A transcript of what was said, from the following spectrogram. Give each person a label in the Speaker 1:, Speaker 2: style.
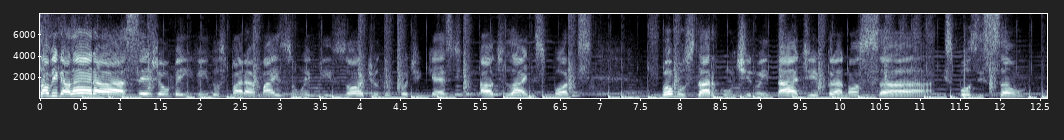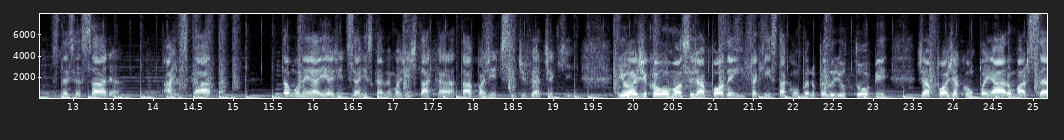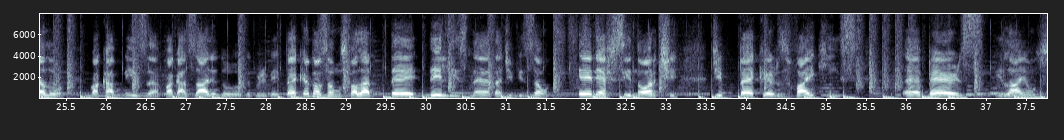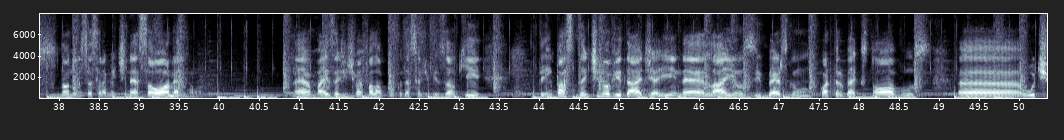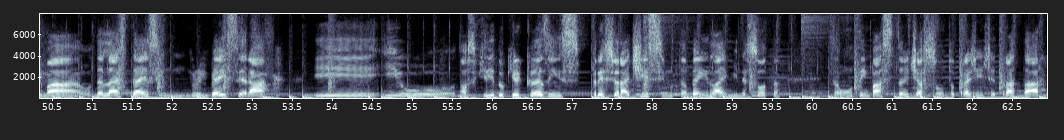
Speaker 1: Salve galera! Sejam bem-vindos para mais um episódio do podcast Outline Sports. Vamos dar continuidade para nossa exposição desnecessária, arriscada. Tamo nem aí, a gente se arrisca mesmo, a gente dá a cara a tapa, a gente se diverte aqui. E hoje, como vocês já podem, para quem está acompanhando pelo YouTube, já pode acompanhar o Marcelo com a camisa, com a agasalho do, do Green Bay Packers, nós vamos falar de, deles, né, da divisão NFC Norte, de Packers, Vikings, é, Bears e Lions, não necessariamente nessa ordem. Nessa ordem. Né, mas a gente vai falar um pouco dessa divisão que tem bastante novidade aí, né? Lions e Bears com quarterbacks novos. Uh, última, The Last Dance em Green Bay será? E, e o nosso querido Kirk Cousins pressionadíssimo também lá em Minnesota. Então tem bastante assunto para a gente tratar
